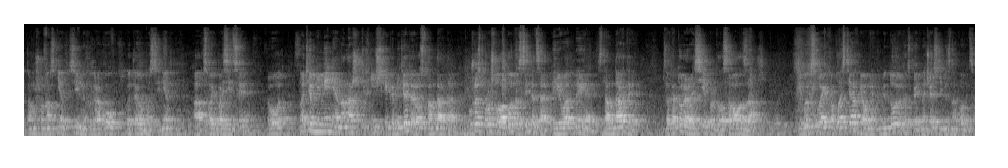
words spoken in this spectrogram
потому что у нас нет сильных игроков в этой области, нет а, своей позиции. Вот. Но тем не менее на наши технические комитеты Росстандарта уже с прошлого года сыпятся переводные стандарты, за которые Россия проголосовала за. И вы в своих областях, я вам рекомендую, так сказать, начать с ними знакомиться.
